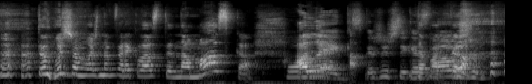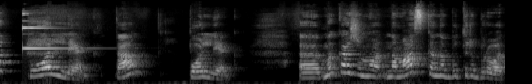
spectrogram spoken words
Тому що можна перекласти на маска, Полег. Скажи ж яке Давай слово. кажу. Полег. Та? Полег. Е, Ми кажемо намазка на бутерброд,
